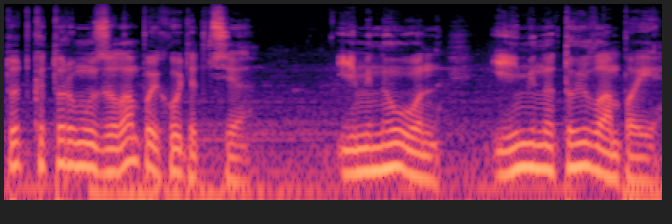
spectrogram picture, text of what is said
Тот, которому за лампой ходят все. Именно он. И именно той лампой.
